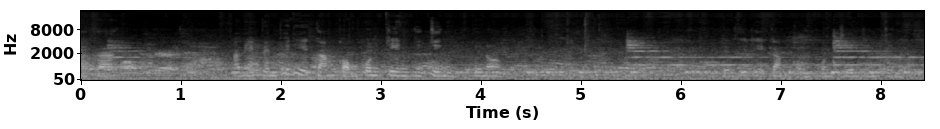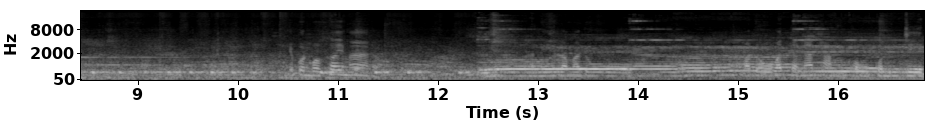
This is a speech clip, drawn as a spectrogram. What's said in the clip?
นะคะ อันนี้เป็นพิธีกรรมของคนจีนจริงๆพี่น้อง เป็นพิธีกรรมของคนจีนจริงๆญี่ปุ่นบ่เคยมากอันนี้เรามาดู มาดูวัฒนธรรมของคนจีน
